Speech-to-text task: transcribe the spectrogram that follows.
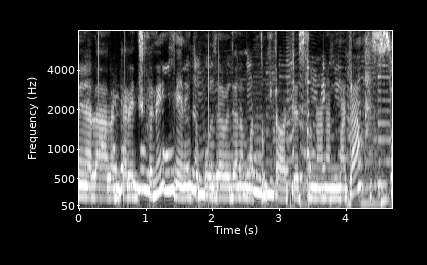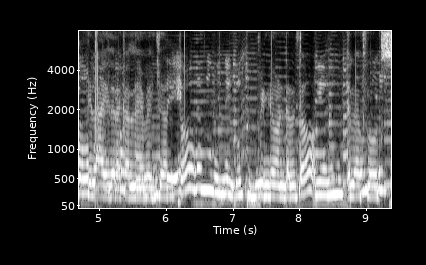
నేను అలా అలంకరించుకొని నేను ఇంకా పూజా విధానం మొత్తం స్టార్ట్ చేసుకున్నాను అనమాట ఇలా ఐదు రకాల నైవేద్యాలతో పిండి వంటలతో ఇలా ఫ్రూట్స్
